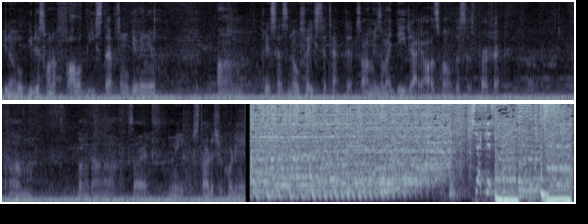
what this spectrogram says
you know, you just want to follow these steps I'm giving you. Um, okay, it says no face detected, so I'm using my DJI Osmo. This is perfect. Um, but, uh, sorry, let me start this recording. Check this.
